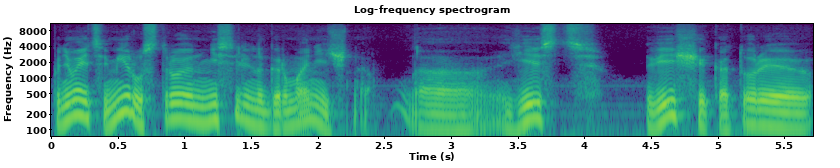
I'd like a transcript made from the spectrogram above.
Понимаете, мир устроен не сильно гармонично. А, есть вещи, которые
